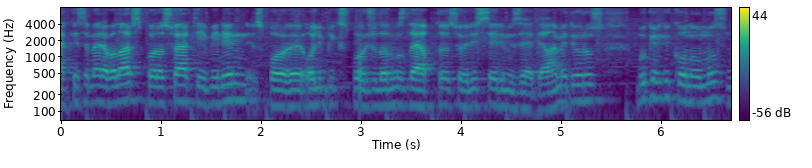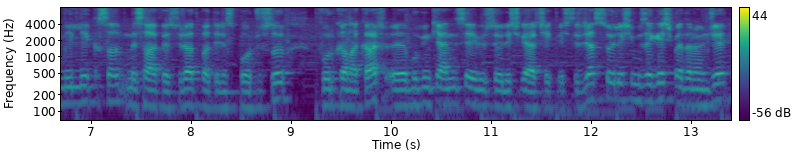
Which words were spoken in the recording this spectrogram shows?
Herkese merhabalar. Sporosfer TV'nin spor, e, olimpik sporcularımızla yaptığı söyleşi serimize devam ediyoruz. Bugünkü konuğumuz milli kısa mesafe sürat pateni sporcusu Furkan Akar. E, bugün kendisiyle bir söyleşi gerçekleştireceğiz. Söyleşimize geçmeden önce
